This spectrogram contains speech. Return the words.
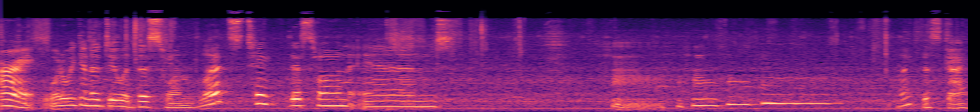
Alright, what are we going to do with this one? Let's take this one and... Hmm. I like this guy.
